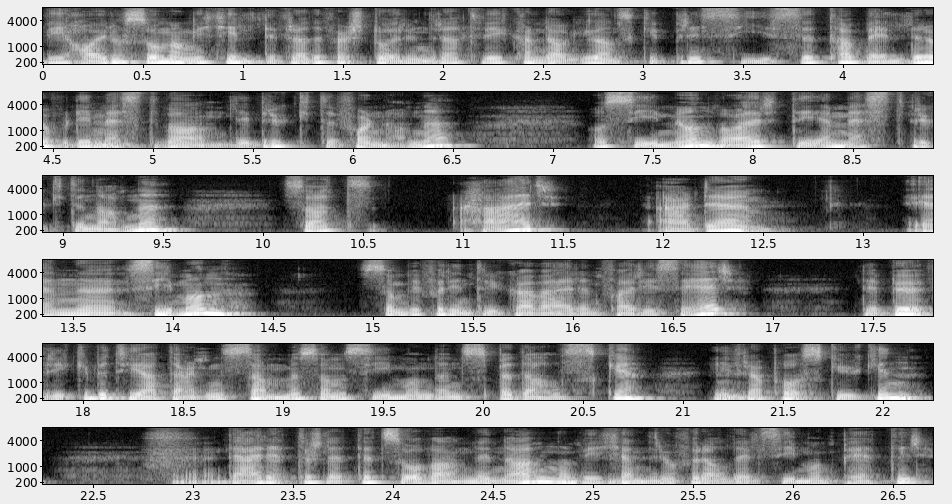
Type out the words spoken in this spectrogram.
vi har jo så mange kilder fra det første århundret at vi kan lage ganske presise tabeller over de mest vanlig brukte fornavnene. Og Simeon var det mest brukte navnet. Så at her er det en eh, Simon som vi får inntrykk av er en fariseer. Det behøver ikke bety at det er den samme som Simon den spedalske fra påskeuken. Eh, det er rett og slett et så vanlig navn, og vi kjenner jo for all del Simon Peter.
